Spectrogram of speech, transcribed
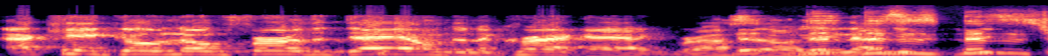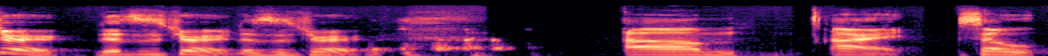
I can't go no further down than a crack addict, bro. So this, this, this is this is true. This is true. This is true. um. All right. So,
